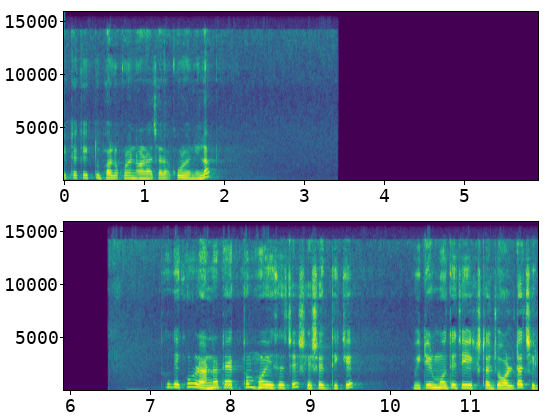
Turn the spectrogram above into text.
এটাকে একটু ভালো করে নাড়াচাড়া করে নিলাম। তো দেখুন, রান্নাটা একদম হয়ে এসেছে শেষের দিকে। বিটের মধ্যে যে এক্সট্রা জলটা ছিল,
